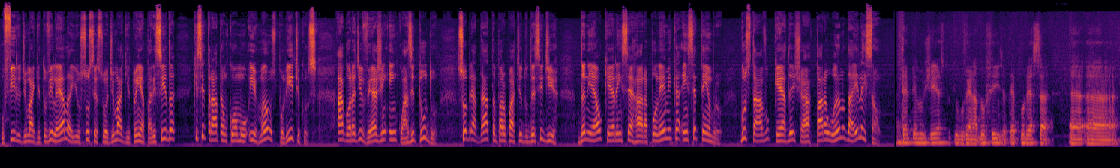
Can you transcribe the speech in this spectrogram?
O filho de Maguito Vilela e o sucessor de Maguito em Aparecida, que se tratam como irmãos políticos, agora divergem em quase tudo. Sobre a data para o partido decidir, Daniel quer encerrar a polêmica em setembro. Gustavo quer deixar para o ano da eleição. Até pelo gesto que o governador fez, até por essa, uh, uh,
